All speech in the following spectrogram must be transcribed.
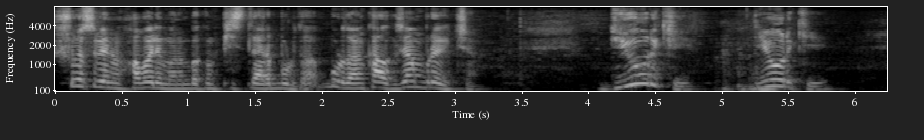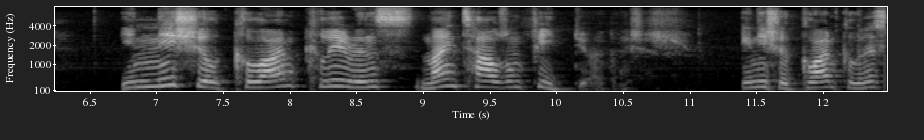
Şurası benim havalimanım. Bakın pistler burada. Buradan kalkacağım buraya gideceğim. Diyor ki diyor ki Initial climb clearance 9000 feet diyor arkadaşlar. Initial climb clearance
